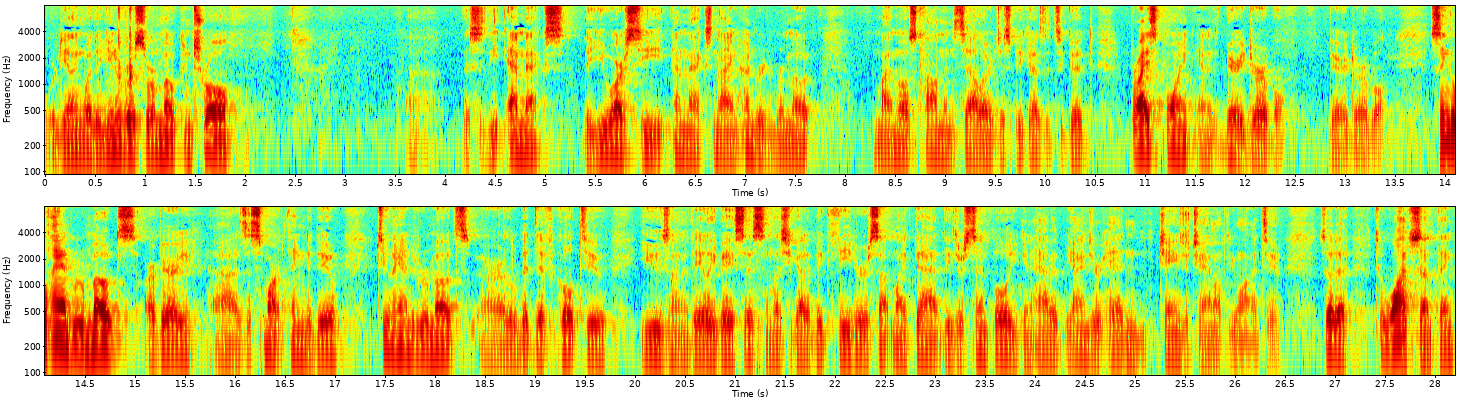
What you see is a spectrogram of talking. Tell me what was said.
We're dealing with a universal remote control. Uh, this is the MX the URC MX900 remote, my most common seller just because it's a good price point and it's very durable, very durable. Single-handed remotes are very, uh, is a smart thing to do. Two-handed remotes are a little bit difficult to use on a daily basis unless you got a big theater or something like that. These are simple. You can have it behind your head and change the channel if you wanted to. So to, to watch something,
